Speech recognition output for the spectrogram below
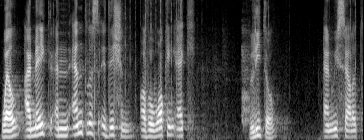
Well, I make an endless edition of a walking egg, Lito, and we sell it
